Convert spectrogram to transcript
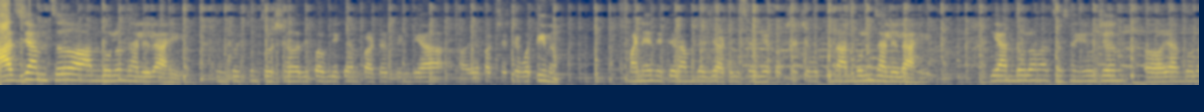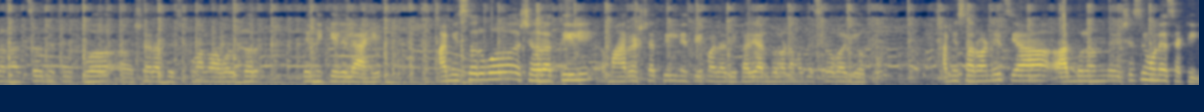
आज जे आमचं आंदोलन झालेलं आहे पिंपरी चिंचवड शहर रिपब्लिकन पार्टी ऑफ इंडिया या पक्षाच्या वतीनं मान्य नेते रामदासजी आठवले साहेब या पक्षाच्या वतीनं आंदोलन झालेलं आहे. या आंदोलनाचं संयोजन या आंदोलनाचं नेतृत्व शहराध्यक्ष कुणाल मावळकर यांनी केलेलं आहे. आम्ही सर्व शहरातील महाराष्ट्रातील नेते पदाधिकारी आंदोलनामध्ये सहभागी होतो. आम्ही सर्वांनीच या आंदोलन यशस्वी होण्यासाठी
